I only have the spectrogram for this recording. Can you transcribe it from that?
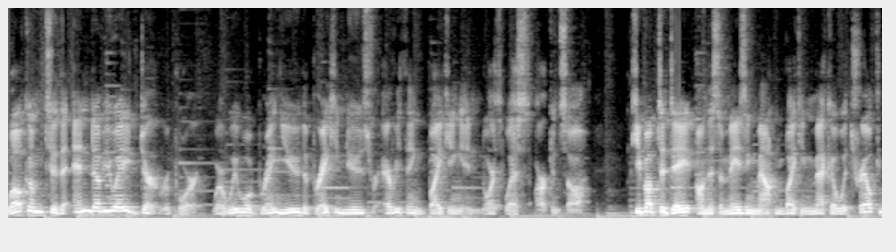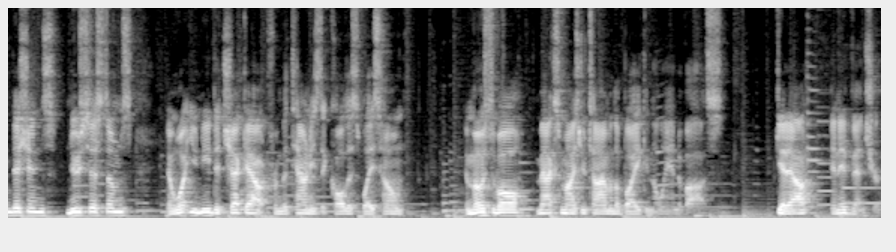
Welcome to the NWA Dirt Report, where we will bring you the breaking news for everything biking in Northwest Arkansas. Keep up to date on this amazing mountain biking mecca with trail conditions, new systems, and what you need to check out from the townies that call this place home. And most of all, maximize your time on the bike in the land of Oz. Get out and adventure.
